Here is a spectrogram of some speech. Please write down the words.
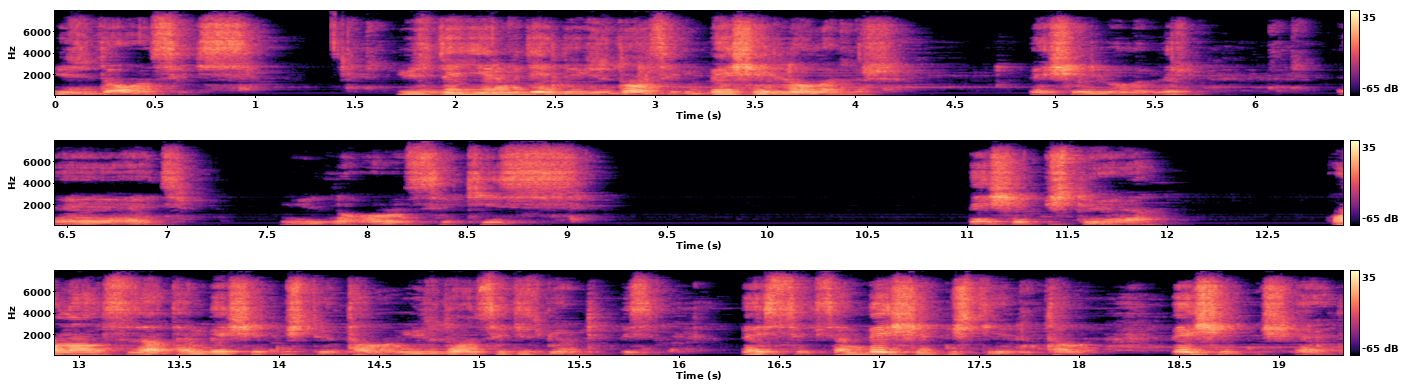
Yüzde 18. Yüzde 20 değil de yüzde 18. 5.50 olabilir. 5.50 olabilir. Ee, evet. Yüzde 18. 5.70 diyor ya. 16 zaten 5.70 diyor. Tamam. Yüzde 18 gördük biz. 5.80. 5.70 diyelim. Tamam. 5.70. Evet.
